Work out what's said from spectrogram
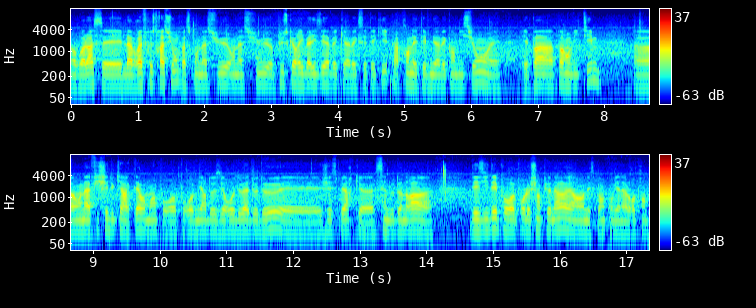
Donc voilà, c'est de la vraie frustration parce qu'on a su, on a su plus que rivaliser avec, avec cette équipe. Après on était venu avec ambition et, et pas, pas en victime. Euh, on a affiché du caractère au moins pour, pour revenir de 0-2 à 2-2 et j'espère que ça nous donnera des idées pour, pour le championnat en espérant qu'on vienne à le reprendre.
